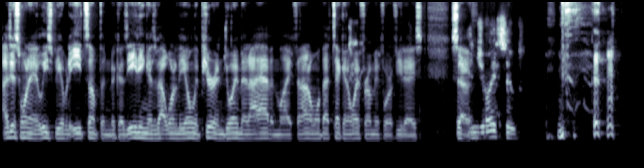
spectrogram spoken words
I just want to at least be able to eat something because eating is about one of the only pure enjoyment I have in life, and I don't want that taken away from me for a few days. So enjoy soup.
